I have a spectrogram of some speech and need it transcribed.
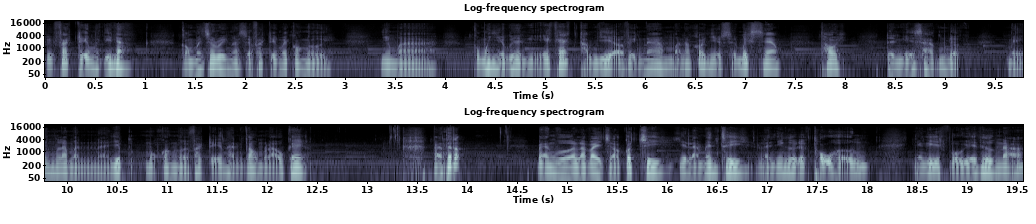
việc phát triển về kỹ năng. Còn mentoring là sự phát triển về con người. Nhưng mà cũng có nhiều cái định nghĩa khác thậm chí ở Việt Nam mà nó có nhiều sự mix nhau. Thôi định nghĩa sao cũng được miễn là mình à, giúp một con người phát triển thành công là ok. Bạn thích lắm. Bạn vừa là vai trò coachee với là mentee là những người được thụ hưởng những cái dịch vụ dễ thương đó.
